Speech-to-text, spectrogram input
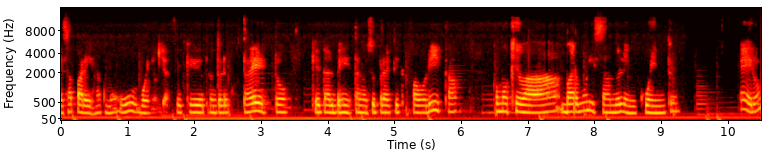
esa pareja, como, uh, bueno, ya sé que de pronto le gusta esto, que tal vez esta no es su práctica favorita, como que va, va armonizando el encuentro. Pero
